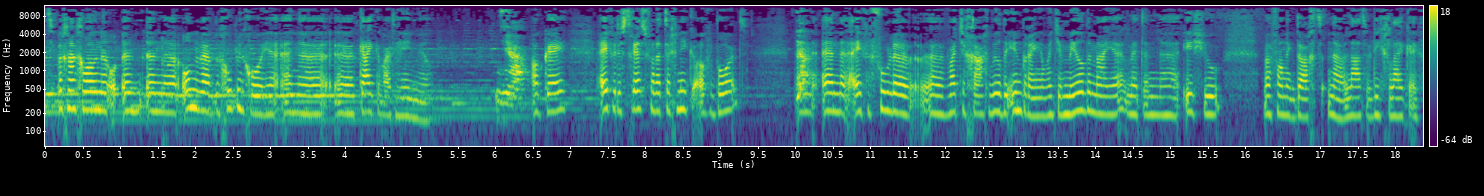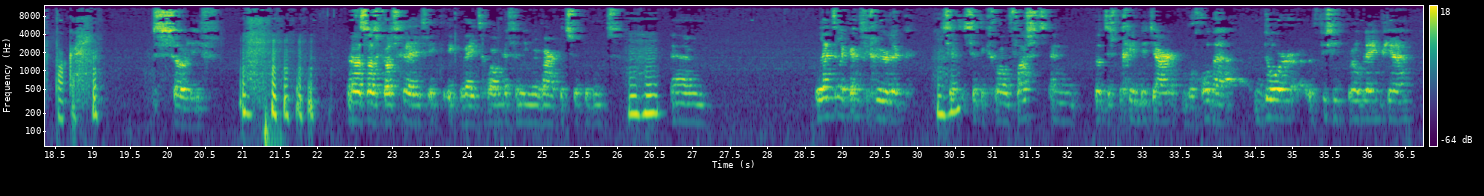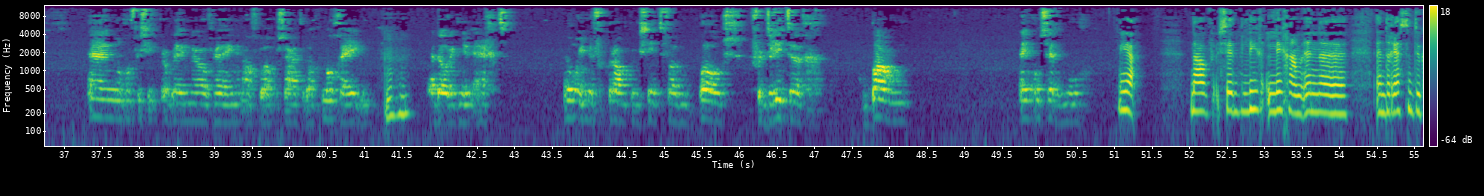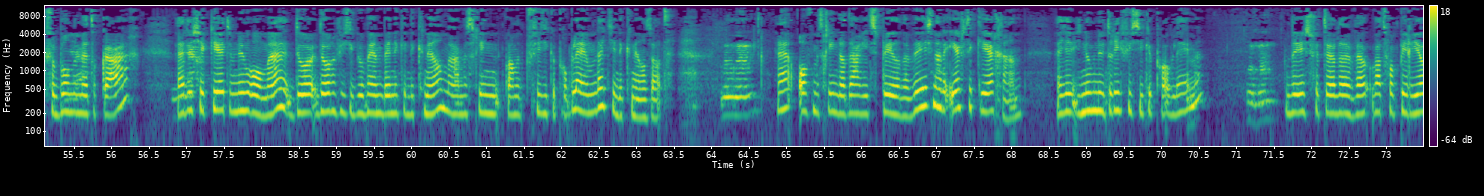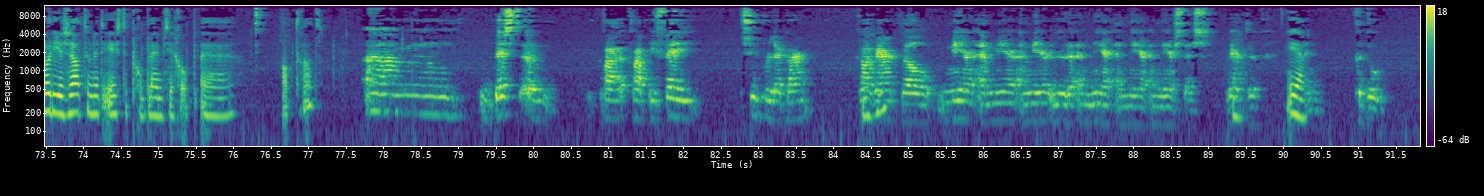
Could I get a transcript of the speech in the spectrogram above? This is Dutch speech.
weet, we gaan gewoon een, een, een eh, onderwerp de groep ingooien en uh, uh, kijken waar het heen wil. Ja. Oké, okay. even de stress van de techniek overboord. Ja. En, en even voelen wat je graag wilde inbrengen. Want je mailde mij hè, met een issue waarvan ik dacht, nou laten we die gelijk even pakken. Zo lief. nou, zoals ik al schreef, ik, ik weet gewoon even niet meer waar ik het zoeken moet. Mm -hmm. um, letterlijk en figuurlijk Mhm. zit, zit ik gewoon vast. En dat is begin dit jaar begonnen door een fysiek probleempje. En nog een fysiek probleem eroverheen. En afgelopen zaterdag nog één. Mm Waardoor ik nu echt helemaal in de verkramping zit van boos, verdrietig, bang. En ontzettend moe. Ja. Nou, zit lichaam en, uh, en de rest natuurlijk verbonden Ja. met elkaar. Hè, dus je keert hem nu om. Hè? Door, door een fysiek probleem ben ik in de knel, maar misschien kwam het fysieke probleem omdat je in de knel zat. Mhm. Hè? Of misschien dat daar iets speelde. Wil je eens naar de eerste keer gaan? Hè, Je, je noemt nu drie fysieke problemen. Mhm. Wil je eens vertellen wel, wat voor periode je zat toen het eerste probleem zich op, eh optrad? Ehm, best ehm, qua, qua privé super lekker. Qua Mhm. werk wel meer en meer en meer uren en meer en meer en meer stress. Werkdruk Ja, en gedoe.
